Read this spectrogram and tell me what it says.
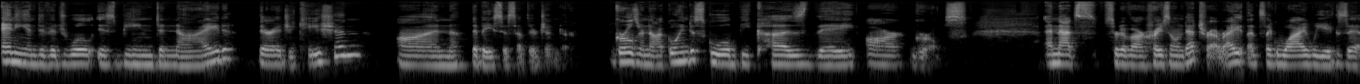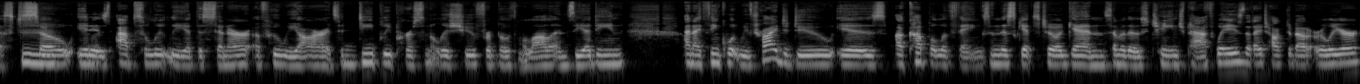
any individual is being denied their education on the basis of their gender. Girls are not going to school because they are girls. And that's sort of our raison d'etre, right? That's like why we exist. Mm-hmm. So it is absolutely at the center of who we are. It's a deeply personal issue for both Malala and Ziauddin. And I think what we've tried to do is a couple of things. And this gets to, again, some of those change pathways that I talked about earlier.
